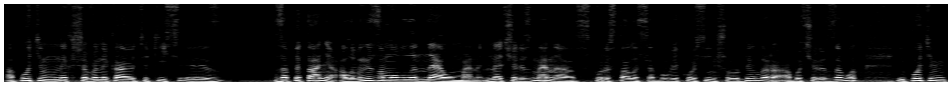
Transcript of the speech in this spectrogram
а потім в них ще виникають якісь е, запитання, але вони замовили не у мене, не через мене, а скористалися або в якогось іншого дилера, або через завод. І потім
